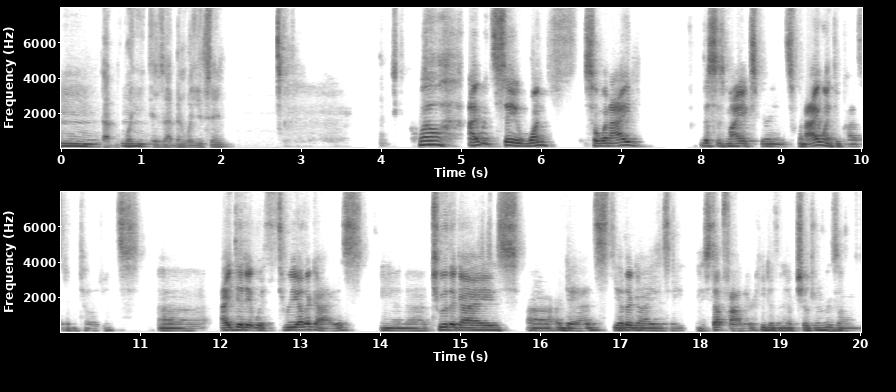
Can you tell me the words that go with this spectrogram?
Mm. That what mm. has that been what you've seen? Well, I would say one. So when I, this is my experience. When I went through positive intelligence, uh, I did it with three other guys, and uh, two of the guys uh, are dads. The other guy is a, a stepfather. He doesn't have children of his own.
